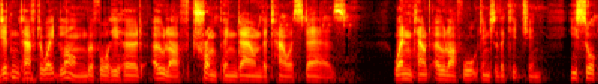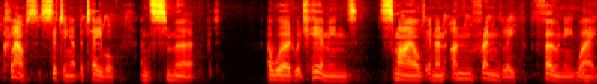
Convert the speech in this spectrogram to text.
didn't have to wait long before he heard Olaf tromping down the tower stairs. When Count Olaf walked into the kitchen, he saw Klaus sitting at the table and smirked, a word which here means smiled in an unfriendly, phony way.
